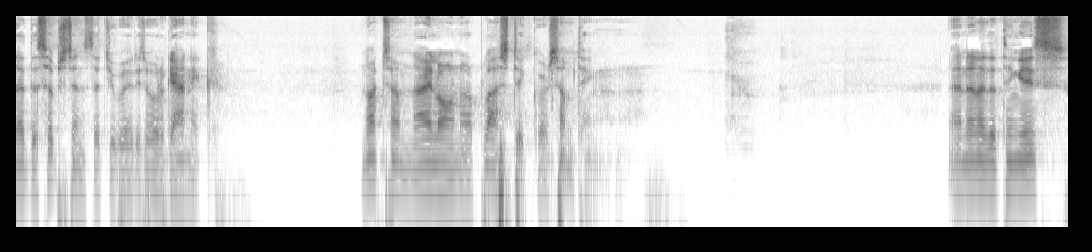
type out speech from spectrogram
that the substance that you wear is organic, not some nylon or plastic or something. And another thing is,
